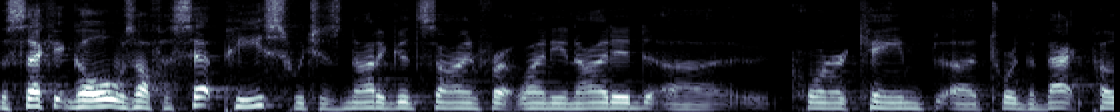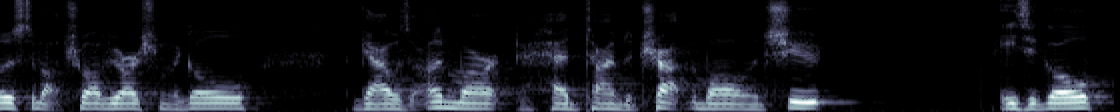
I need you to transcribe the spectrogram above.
The second goal was off a set piece, which is not a good sign for Atlanta United. Uh, corner came uh, toward the back post about 12 yards from the goal. The guy was unmarked, had time to trap the ball and shoot. Easy goal.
